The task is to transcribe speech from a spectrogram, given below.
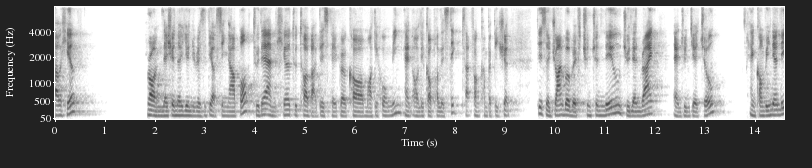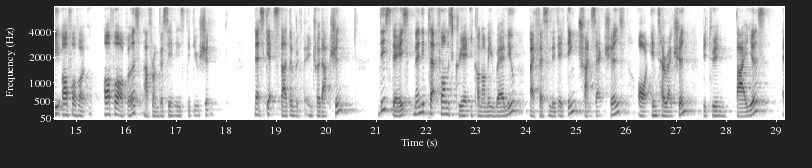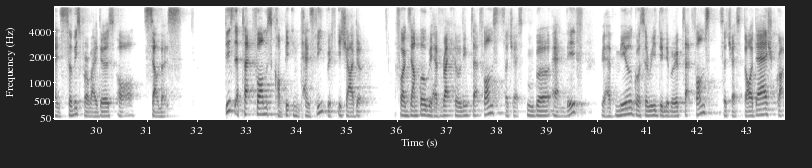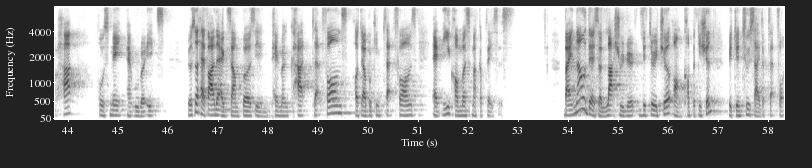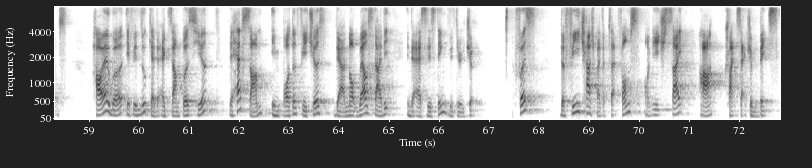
Tao here from National University of Singapore. Today I'm here to talk about this paper called Multi-Homing and Oligopolistic Platform Competition. This is a joint work with Chun Chun Liu, Julian Wright, and Junjie Zhou. And conveniently, all four, of, all four of us are from the same institution. Let's get started with the introduction. These days, many platforms create economic value by facilitating transactions or interaction between buyers and service providers or sellers. These platforms compete intensely with each other. For example, we have ride-hailing platforms such as Uber and Lyft. We have meal grocery delivery platforms such as DoorDash, Grubhub, Postmate, and Uber Eats. We also have other examples in payment card platforms, hotel booking platforms, and e-commerce marketplaces. By now, there's a large literature on competition between two-sided platforms. However, if we look at the examples here, they have some important features that are not well studied in the existing literature. First, the fee charged by the platforms on each side are transaction-based.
